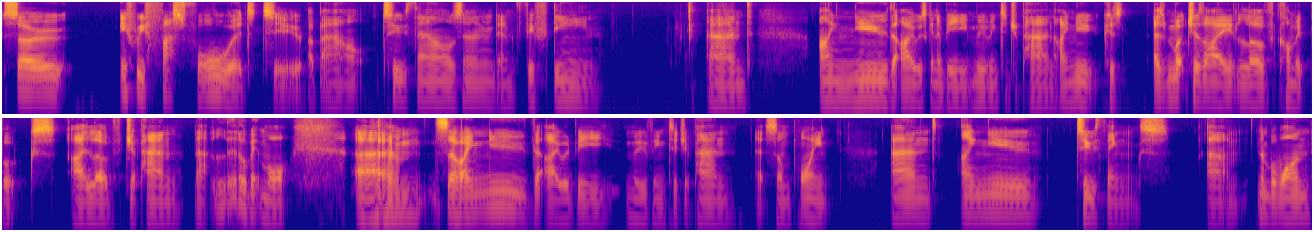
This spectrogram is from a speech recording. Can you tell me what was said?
so if we fast forward to about 2015, and I knew that I was going to be moving to Japan. I knew because as much as I love comic books, I love Japan that little bit more. Um, so I knew that I would be moving to Japan at some point, and I knew two things. Um, number one,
